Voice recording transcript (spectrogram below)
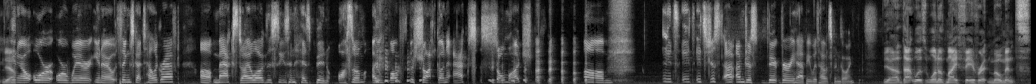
Yeah. You know, or or where you know things got telegraphed. Uh, Mack's dialogue this season has been awesome. I love the shotgun axe so much. Um, it's it's it's just I, am just very very happy with how it's been going. Yeah, that was one of my favorite moments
